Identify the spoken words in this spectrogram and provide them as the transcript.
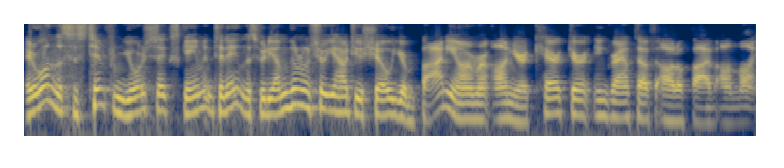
Hey everyone, this is Tim from Your Six Gaming. And today in this video, I'm going to show you how to show your body armor on your character in Grand Theft Auto 5 Online.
